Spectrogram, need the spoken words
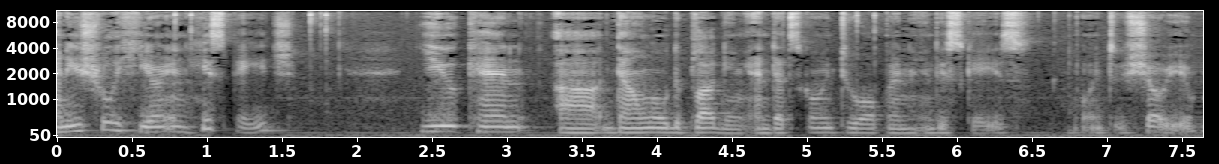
and usually here in his page you can uh, download the plugin and that's going to open in this case I'm going to show you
